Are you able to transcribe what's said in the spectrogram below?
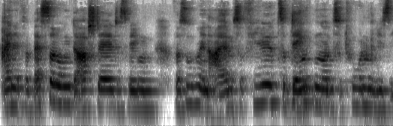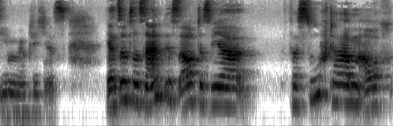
eine Verbesserung darstellt. Deswegen versuchen wir in allem so viel zu denken und zu tun, wie es eben möglich ist. Ganz interessant ist auch, dass wir versucht haben, auch,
